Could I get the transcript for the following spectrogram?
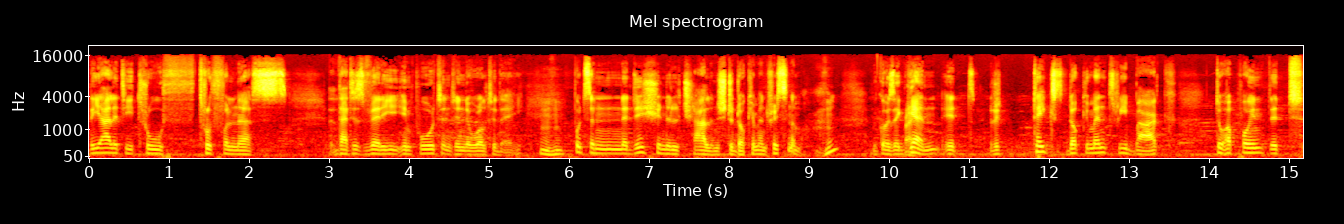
reality, truth, truthfulness that is very important in the world today puts an additional challenge to documentary cinema. Because again, it re- takes documentary back to a point that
